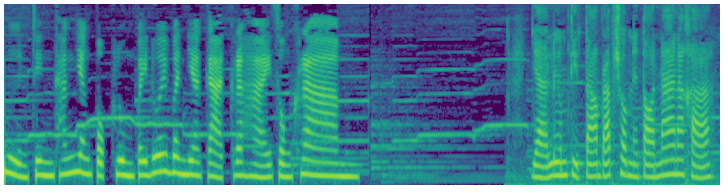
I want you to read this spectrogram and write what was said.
หมื่นจริงทั้งยังปกคลุมไปด้วยบรรยากาศกระหายสงคราม อย่าลืมติดตามรับชมในตอนหน้านะคะ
